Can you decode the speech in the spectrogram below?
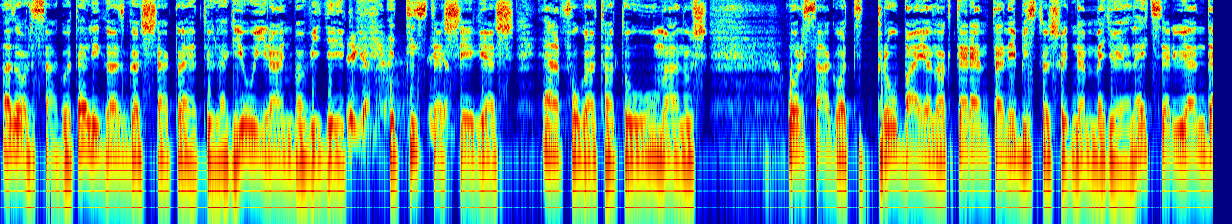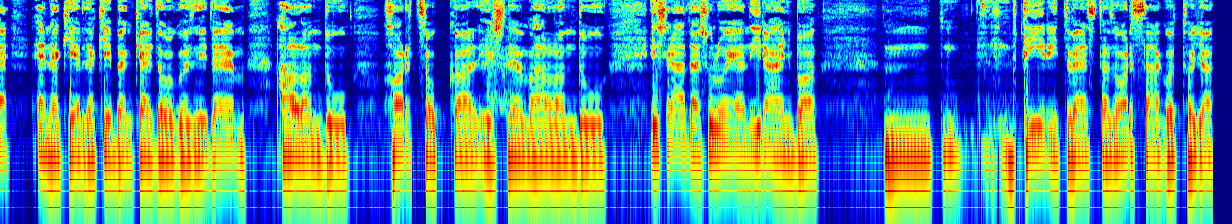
az országot eligazgassák, lehetőleg jó irányba vigyék, Igen. egy tisztességes, Igen. elfogadható, humánus országot próbáljanak teremteni, biztos, hogy nem megy olyan egyszerűen, de ennek érdekében kell dolgozni, de nem állandó harcokkal, és nem állandó, és ráadásul olyan irányba mm, térítve ezt az országot, hogy a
